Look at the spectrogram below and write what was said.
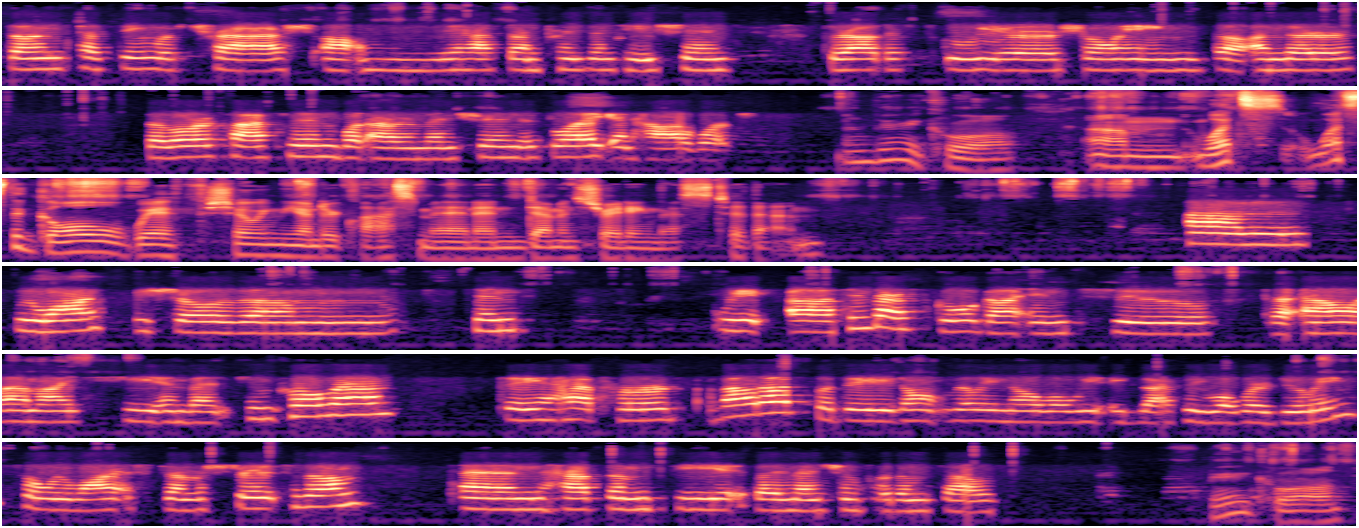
done testing with trash. Um, we have done presentations throughout the school year showing the under the lower classmen what our invention is like and how it works. Very cool. Um, what's what's the goal with showing the underclassmen and demonstrating this to them? Um, we want to show them since we uh, since our school got into the LMIT invention program, they have heard about us, but they don't really know what we exactly what we're doing. So we want to demonstrate it to them and have them see the invention for themselves. Very cool.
